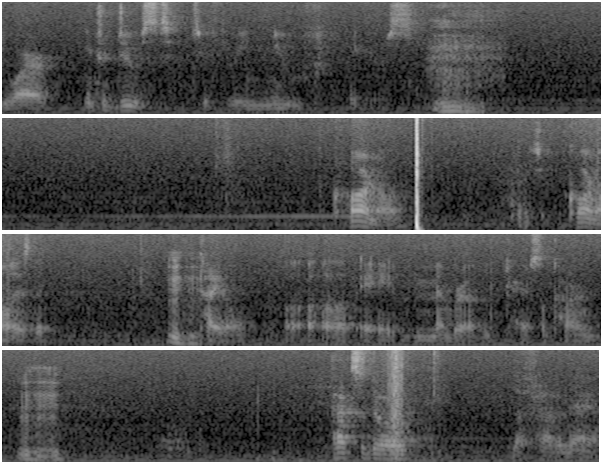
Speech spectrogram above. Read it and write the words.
you are introduced to three new figures. Cornel, which Cornel is the Mm-hmm. title of a, a member of the Castle Karn. Mm-hmm. Paxador Lafravenea.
